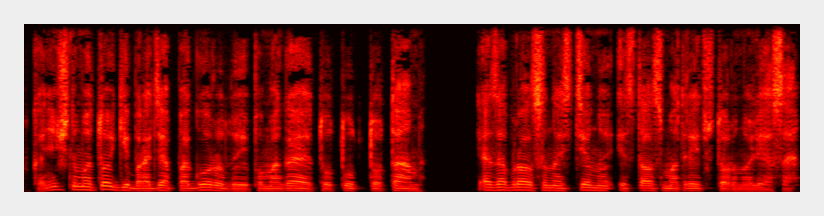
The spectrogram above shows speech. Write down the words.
В конечном итоге, бродя по городу и помогая то тут, то там, я забрался на стену и стал смотреть в сторону леса.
